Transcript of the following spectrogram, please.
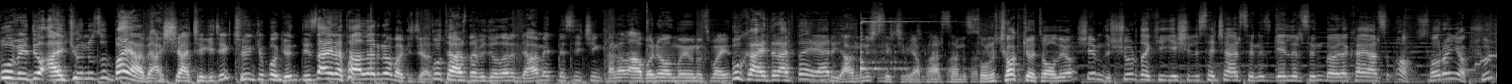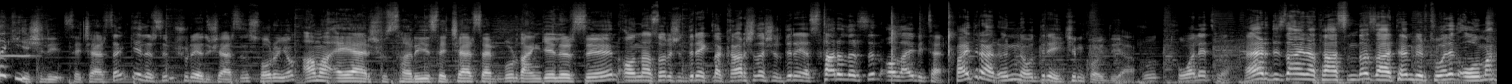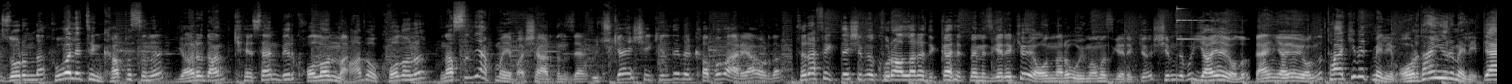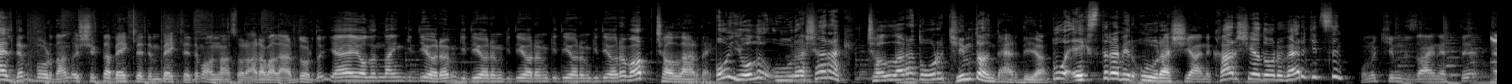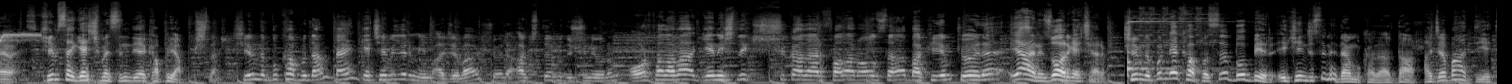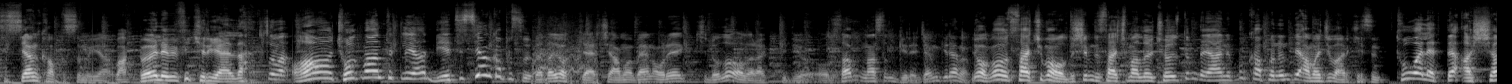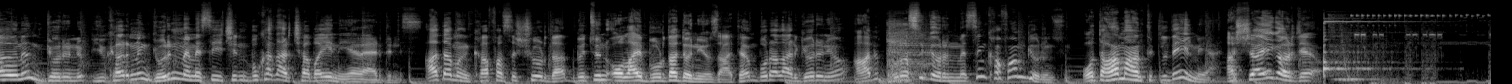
Bu video IQ'nuzu bayağı bir aşağı çekecek çünkü bugün dizayn hatalarına bakacağız. Bu tarzda videoların devam etmesi için kanala abone olmayı unutmayın. Bu kaydırakta eğer yanlış seçim yaparsanız sonu çok kötü oluyor. Şimdi şuradaki yeşili seçerseniz gelirsin böyle kayarsın. Oh sorun yok. Şuradaki yeşili seçersen gelirsin şuraya düşersin sorun yok. Ama eğer şu sarıyı seçersen buradan gelirsin. Ondan sonra şu direkle karşılaşır direğe sarılırsın olay biter. Kaydırağın önüne o direği kim koydu ya? Bu tuvalet mi? Her dizayn hatasında zaten bir tuvalet olmak zorunda. Tuvaletin kapısını yarıdan kesen bir kolon var. Abi o kolonu nasıl yapmayı başardınız yani? Üçgen şekilde bir kapı var ya orada. Trafikte şimdi kurallara dikkat etmemiz gerekiyor ya onlara uymamız gerekiyor. Şimdi bu yaya yolu. Ben yaya yolunu takip etmeliyim. Oradan yürümeliyim. Geldim buradan ışıkta bekledim bekledim. Ondan sonra arabalar durdu. Yaya yolundan gidiyorum gidiyorum gidiyorum gidiyorum gidiyorum hop çalılardayım. O yolu uğraşarak çalılara doğru kim dönderdi ya? Bu ekstra bir uğraş yani. Karşıya doğru ver gitsin. Bunu kim dizayn etti? Evet. Kimse geçmesin diye kapı yapmışlar. Şimdi bu kapıdan ben geçebilir miyim acaba? Şöyle açtığımı düşünüyorum. Ortalama genişlik şu kadar falan olsa bakayım. Şöyle yani zor geçerim. Şimdi bu ne kapısı? Bu bir. İkincisi neden bu kadar dar? Acaba diyetisyen kapısı mı ya? Bak böyle bir fikir geldi aklıma. Aa çok mantıklı ya. Diyetisyen kapısı. Ya da yok gerçi ama ben oraya kilolu olarak gidiyor olsam nasıl gireceğim giremem. Yok o saçma oldu. Şimdi saçmalığı çözdüm de yani bu kapının bir amacı var kesin. Tuvalette aşağının görünüp yukarının görünmemesi için bu kadar çabayı niye verdiniz? Adamın kafası şurada. Bütün olay burada dönüyor zaten. Buralar görünüyor. Abi burası görünmesin kafam görünsün. O daha mantıklı değil mi yani? Aşağıyı görece...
